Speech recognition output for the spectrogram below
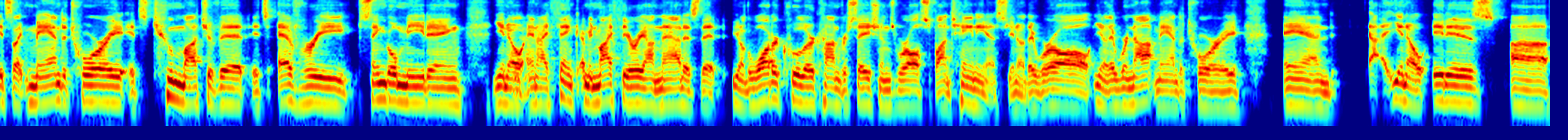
it's like mandatory it's too much of it it's every single meeting you know yeah. and i think i mean my theory on that is that you know the water cooler conversations were all spontaneous you know they were all you know they were not mandatory and uh, you know it is uh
